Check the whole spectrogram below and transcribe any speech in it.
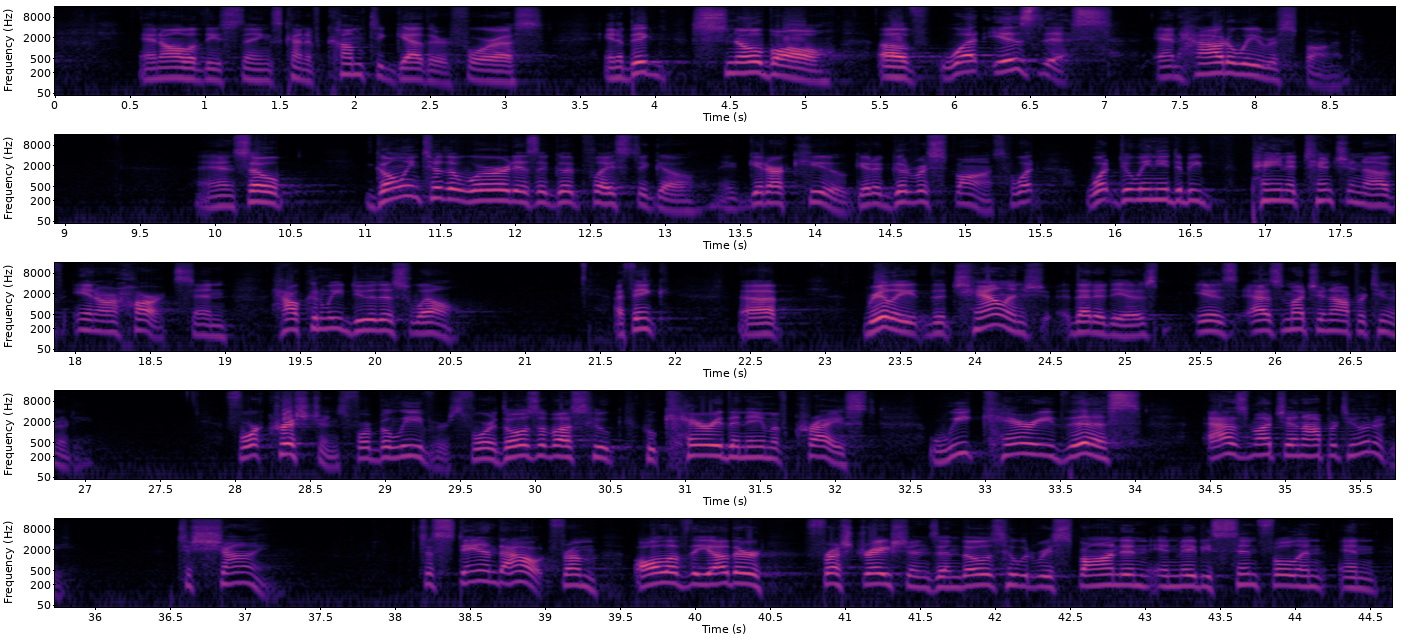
and all of these things kind of come together for us in a big snowball of what is this and how do we respond? And so, going to the Word is a good place to go. Get our cue, get a good response. What, what do we need to be paying attention of in our hearts, and how can we do this well? I think uh, really, the challenge that it is, is as much an opportunity. For Christians, for believers, for those of us who, who carry the name of Christ, we carry this as much an opportunity to shine, to stand out from all of the other frustrations and those who would respond in, in maybe sinful and, and,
